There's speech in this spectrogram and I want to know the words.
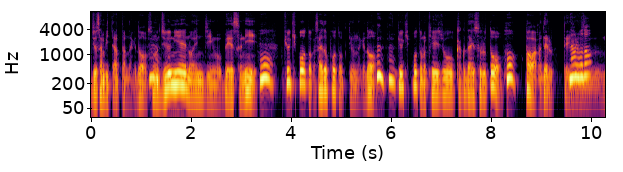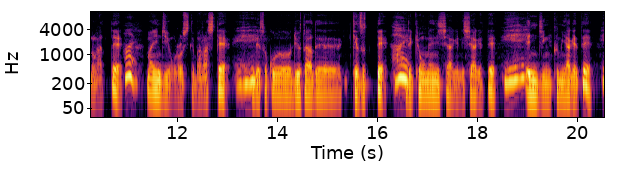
13B ってあったんだけど、その 12A のエンジンをベースにほう。吸気ポートがサイドポートって言うんだけど、うんうん。吸気ポートの形状を拡大するとほパワーが出るっていうなるほどのがあって、うはい。まあ、エンジンを下ろしてばらして、え。ーでそこをリューターで削って、はい。で鏡面仕上げに仕上げてえ。ーエンジン組み上げてえ。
